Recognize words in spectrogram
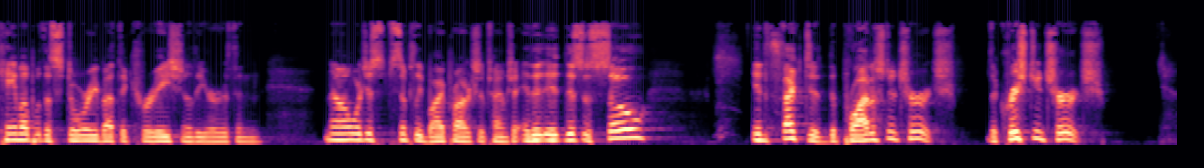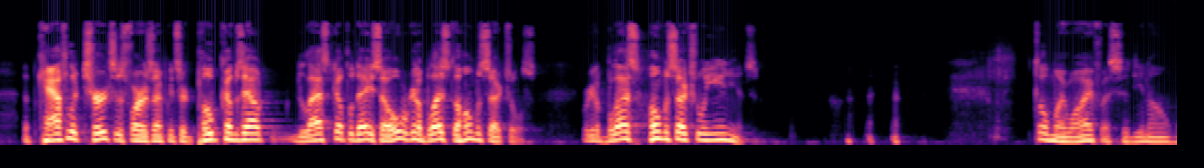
came up with a story about the creation of the earth. And no, we're just simply byproducts of time. This is so infected the Protestant church, the Christian church, the Catholic church, as far as I'm concerned. Pope comes out the last couple days, so oh, we're going to bless the homosexuals. We're going to bless homosexual unions. Told my wife, I said, you know,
